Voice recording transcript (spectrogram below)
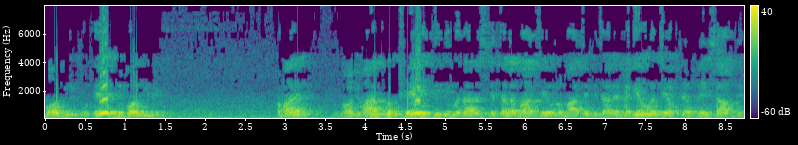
مولوی ایک بھی مولوی نہیں۔ ہمارے نوجوان تو تھے ہی دینی مدارس کے طلبا تھے، علماء کے بیچارے لگے ہوئے تھے اپنے اپنے حساب میں۔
